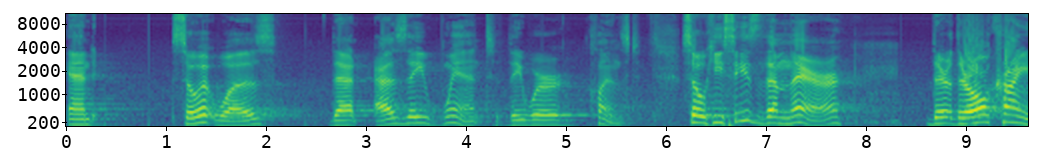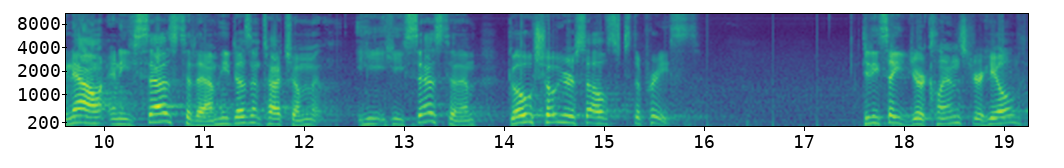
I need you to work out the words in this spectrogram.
And so it was that as they went, they were cleansed. So he sees them there. They're, they're all crying out, and he says to them, he doesn't touch them, he, he says to them, Go show yourselves to the priest. Did he say, You're cleansed, you're healed?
